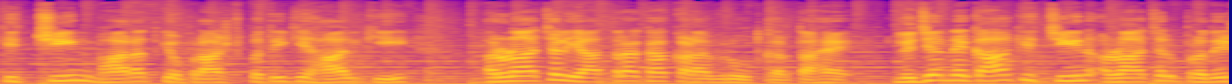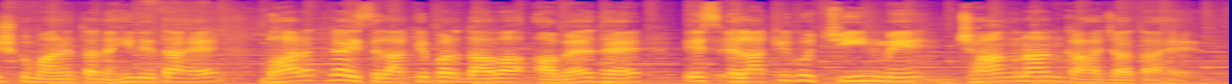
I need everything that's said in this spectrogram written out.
कि चीन भारत के उपराष्ट्रपति की हाल की अरुणाचल यात्रा का कड़ा विरोध करता है। लिजन ने कहा कि चीन अरुणाचल प्रदेश को मान्यता नहीं देता है। भारत का इस इलाके पर दावा अवैध है। इस इलाके को चीन में झांगनान कहा जाता है।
